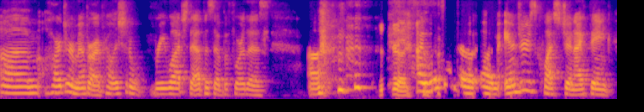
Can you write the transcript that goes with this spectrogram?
Um, hard to remember. I probably should have rewatched the episode before this. Uh, I was um, Andrew's question. I think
